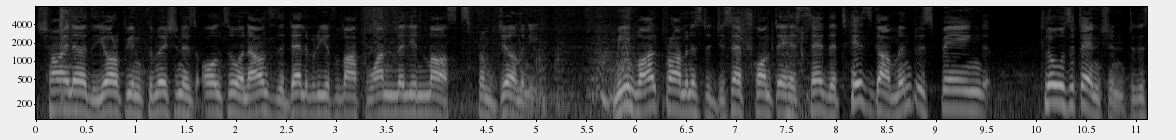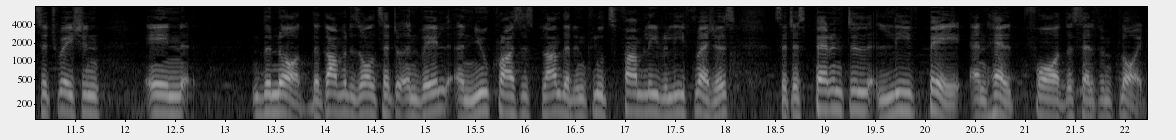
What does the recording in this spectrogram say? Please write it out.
China. The European Commission has also announced the delivery of about 1 million masks from Germany. Meanwhile, Prime Minister Giuseppe Conte has said that his government is paying close attention to the situation in the north. The government is all set to unveil a new crisis plan that includes family relief measures such as parental leave pay and help for the self-employed.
